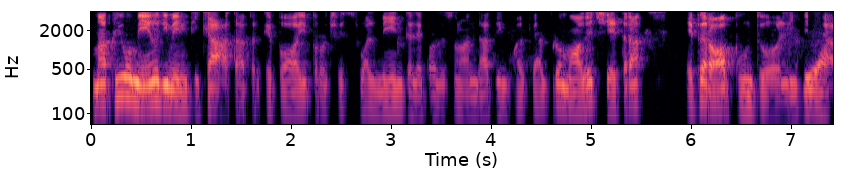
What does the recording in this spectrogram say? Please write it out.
ma più o meno dimenticata, perché poi processualmente le cose sono andate in qualche altro modo, eccetera, e però appunto l'idea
